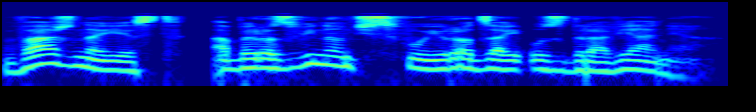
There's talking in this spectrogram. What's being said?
Ważne jest, aby rozwinąć swój rodzaj uzdrawiania.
